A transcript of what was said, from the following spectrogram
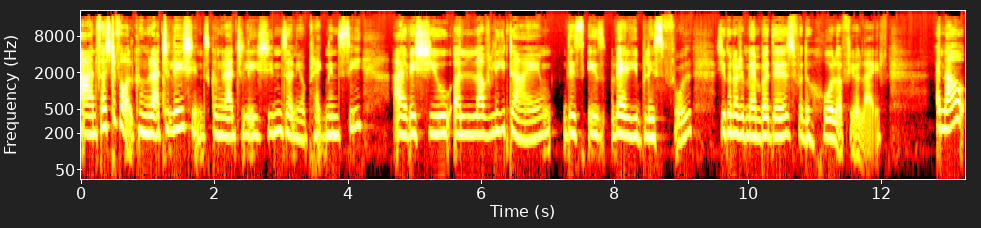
and first of all, congratulations. Congratulations on your pregnancy. I wish you a lovely time. This is very blissful. You're going to remember this for the whole of your life. And now,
